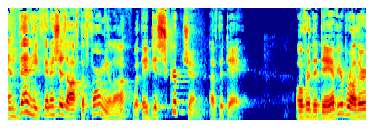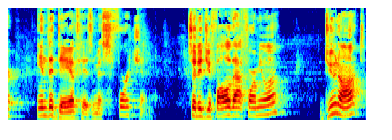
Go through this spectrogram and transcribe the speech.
And then he finishes off the formula with a description of the day. Over the day of your brother, in the day of his misfortune. So, did you follow that formula? Do not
